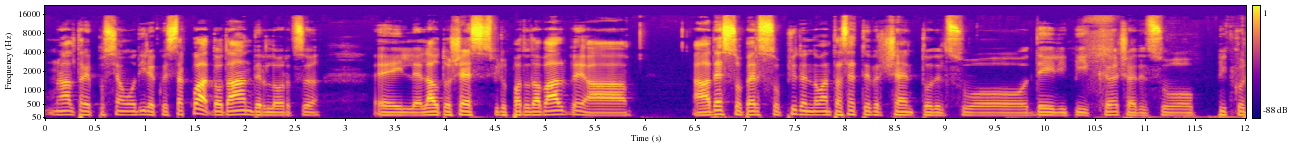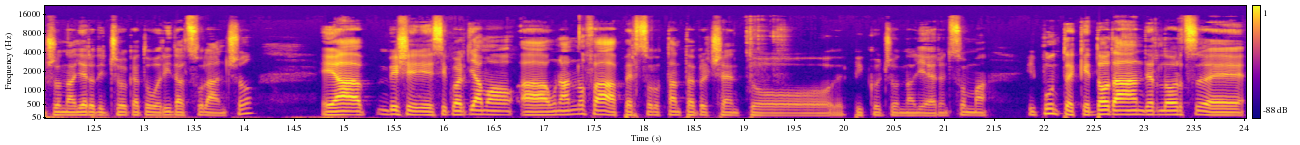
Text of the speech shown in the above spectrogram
Un'altra che possiamo dire è questa qua, Dota Underlords, eh, il, l'autochess sviluppato da Valve, ha, ha adesso perso più del 97% del suo daily peak, cioè del suo picco giornaliero dei giocatori dal suo lancio e ha, invece se guardiamo a un anno fa ha perso l'80% del picco giornaliero. Insomma il punto è che Dota Underlords è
